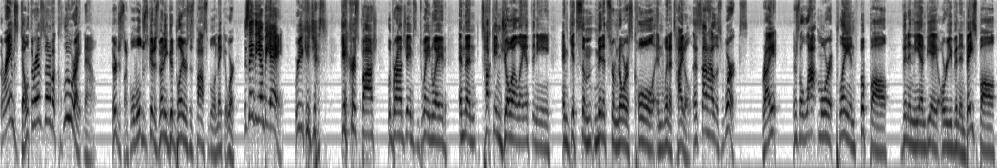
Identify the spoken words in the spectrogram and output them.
The Rams don't. The Rams don't have a clue right now. They're just like, well, we'll just get as many good players as possible and make it work. This ain't the NBA where you can just get Chris Bosh, LeBron James, and Dwyane Wade, and then tuck in Joel Anthony and get some minutes from Norris Cole and win a title. That's not how this works, right? There's a lot more at play in football than in the NBA or even in baseball,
